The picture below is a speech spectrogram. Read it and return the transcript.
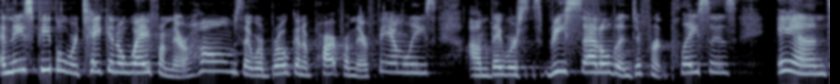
And these people were taken away from their homes, they were broken apart from their families, um, they were resettled in different places. And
